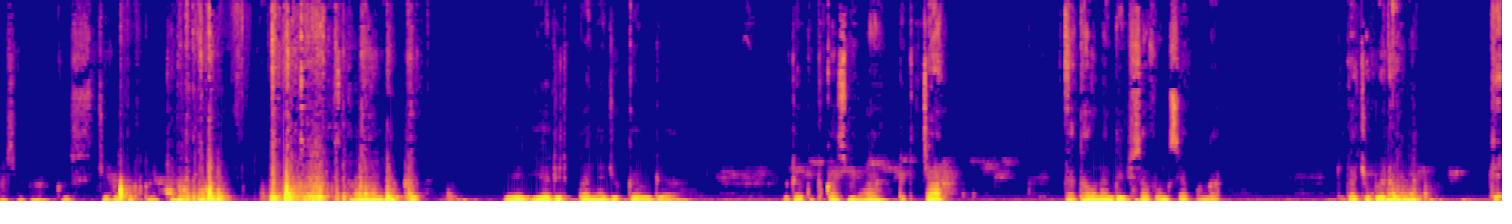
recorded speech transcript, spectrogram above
masih bagus. Coba perbaiki nanti. Tangan juga iya, iya di depannya juga udah udah kebuka semua pecah. Kita tahu nanti bisa fungsi apa enggak kita coba dulu. Oke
